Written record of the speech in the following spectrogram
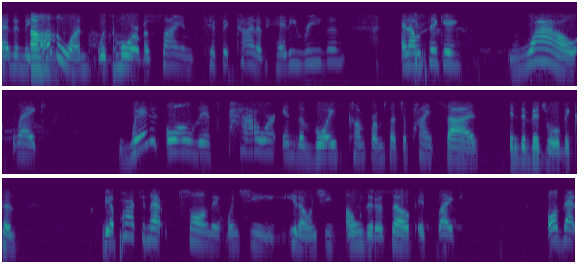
And then the Uh-huh. other one was more of a scientific kind of heady reason. And I was thinking, wow, like, where did all this power in the voice come from such a pint sized individual? Because there are parts in that song that when she, you know, when she owns it herself, it's like all that.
